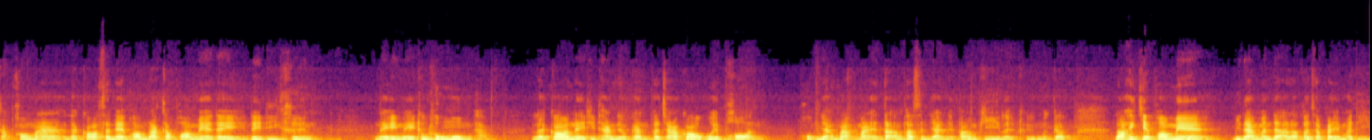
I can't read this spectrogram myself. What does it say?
กลับเข้ามา แล้วก็แสดงความรักกับพ่อแม่ได้ได้ดีขึ้น ในในทุกๆมุมครับ แล้วก็ในทิศทางเดียวกันพระเจ้าก็อวยพร ผมอย่างมากมายตามพระสัญญาในพระคัมภีร์เลยคือเหมือนกับ เราให้เกียรติพ่อแม่บิดามารดาเราก็จะไปมาดี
